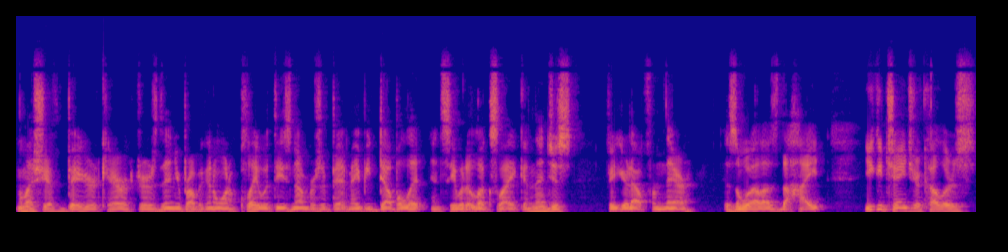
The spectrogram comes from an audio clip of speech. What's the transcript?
unless you have bigger characters, then you're probably going to want to play with these numbers a bit, maybe double it and see what it looks like, and then just figure it out from there as well as the height. You can change your colors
